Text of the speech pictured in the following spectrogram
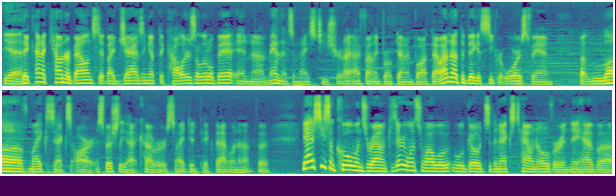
Yeah. they kind of counterbalanced it by jazzing up the colors a little bit. And uh, man, that's a nice T-shirt. I, I finally broke down and bought that. I'm not the biggest Secret Wars fan, but love Mike Zeck's art, especially that cover. So I did pick that one up. But yeah, I see some cool ones around because every once in a while we'll we'll go to the next town over, and they have uh,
